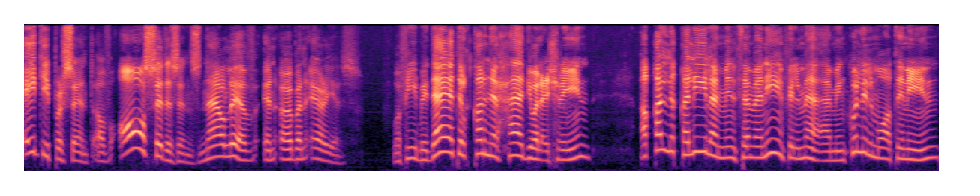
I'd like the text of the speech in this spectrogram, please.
80% of all citizens now live in urban areas. وفي بداية القرن الحادي والعشرين أقل قليلا من 80% من كل المواطنين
